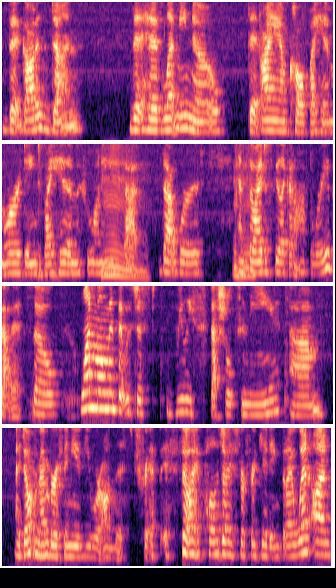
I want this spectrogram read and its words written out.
that god has done that have let me know that i am called by him or ordained by him if we want to use that Mm. that word Mhm. and so i just feel like i don't have to worry about it so one moment that was just really special to me um i don't remember if any of you were on this trip if so i apologize for forgetting but i went on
